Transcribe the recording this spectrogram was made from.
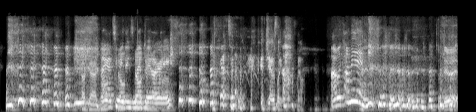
oh God, I got too many things in my plate already. Just like no. I'm like, I'm in. Do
